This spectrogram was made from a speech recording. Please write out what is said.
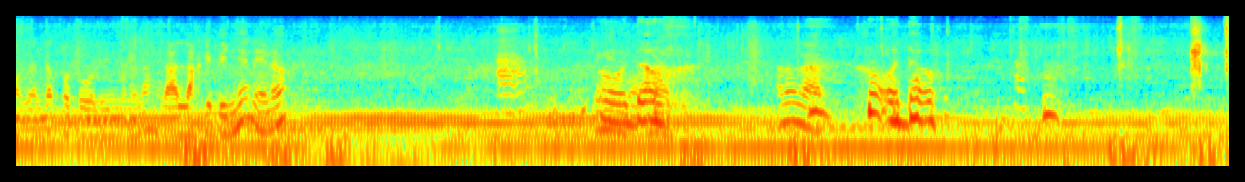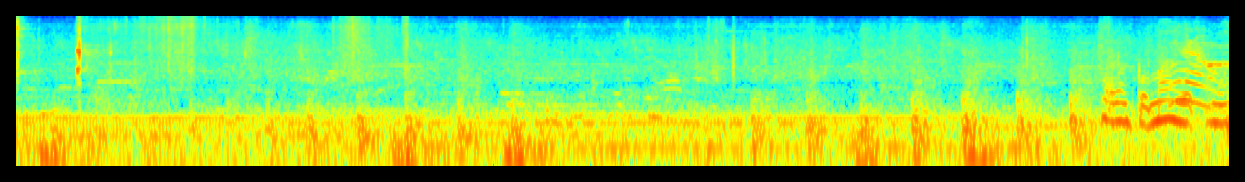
Maganda putulin mo na lang. Lalaki din yan eh, no? Tingin Oo mo, daw. Nat. Ano na? Oo daw. Parang pumangit na.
